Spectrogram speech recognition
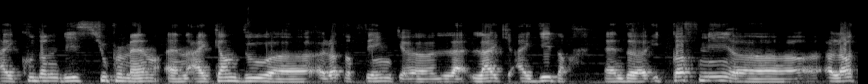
I couldn't be Superman, and I can't do uh, a lot of things uh, la- like I did, and uh, it cost me uh, a lot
